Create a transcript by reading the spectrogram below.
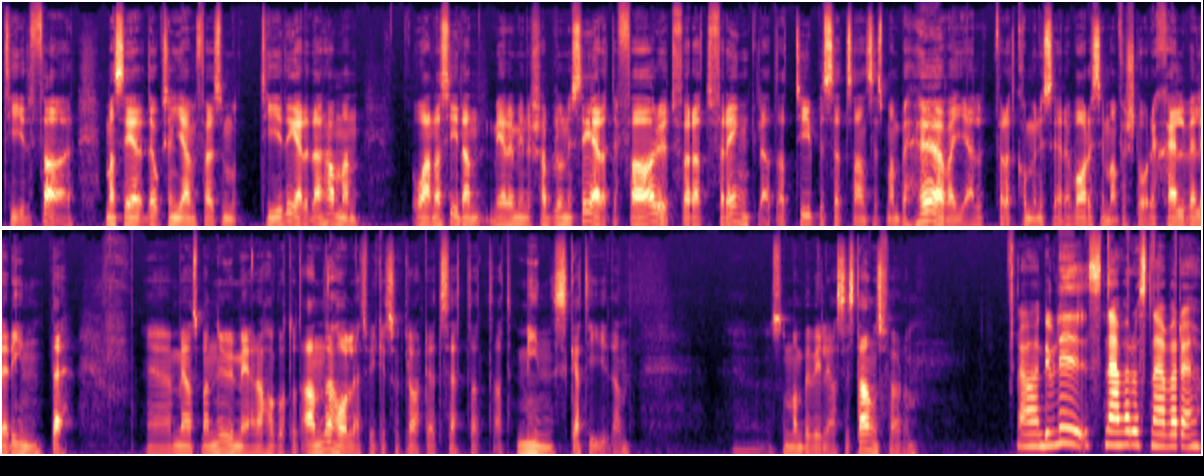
tid för. Man ser, det är också en jämförelse mot tidigare, där har man å andra sidan mer eller mindre schabloniserat det förut för att förenkla att, att typiskt sett så anses man behöva hjälp för att kommunicera vare sig man förstår det själv eller inte. Eh, Medan man numera har gått åt andra hållet vilket såklart är ett sätt att, att minska tiden eh, som man beviljar assistans för dem. Ja, det blir snävare och snävare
